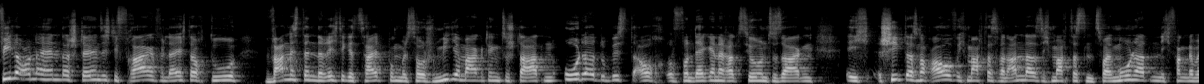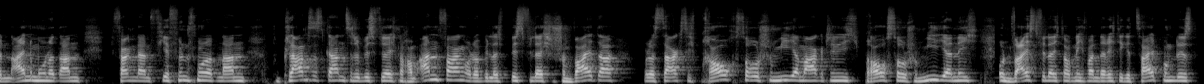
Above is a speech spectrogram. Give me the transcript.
Viele Online-Händler stellen sich die Frage, vielleicht auch du, wann ist denn der richtige Zeitpunkt mit Social Media Marketing zu starten? Oder du bist auch von der Generation zu sagen, ich schiebe das noch auf, ich mache das wann anders, ich mache das in zwei Monaten, ich fange damit in einem Monat an, ich fange dann vier, fünf Monaten an. Du planst das Ganze, du bist vielleicht noch am Anfang oder bist vielleicht schon weiter oder sagst, ich brauche Social Media Marketing nicht, ich brauche Social Media nicht und weißt vielleicht auch nicht, wann der richtige Zeitpunkt ist.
